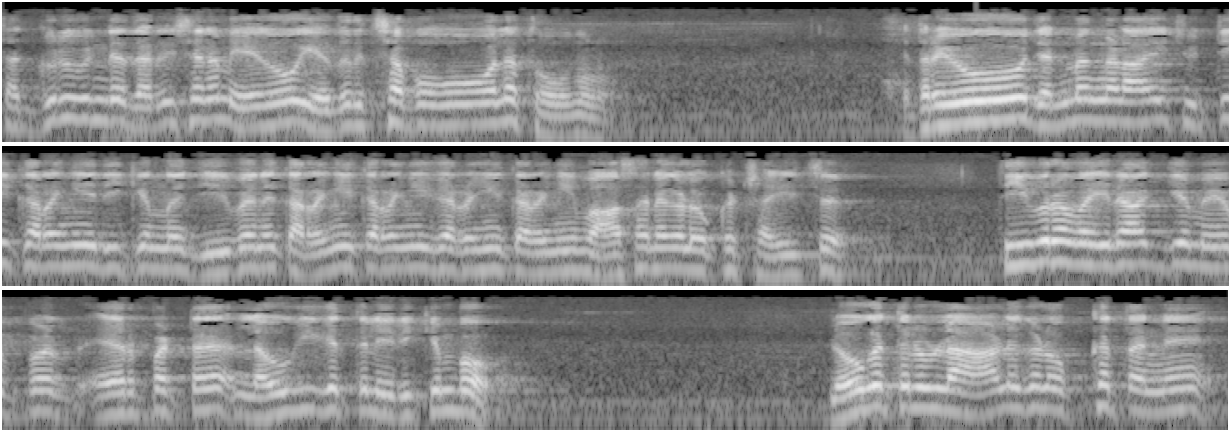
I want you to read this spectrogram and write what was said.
സദ്ഗുരുവിന്റെ ദർശനം ഏതോ എതിർച്ച പോലെ തോന്നുന്നു. എത്രയോ ജന്മങ്ങളായി ചുറ്റിക്കറങ്ങിയിരിക്കുന്ന ജീവന് കറങ്ങി കറങ്ങി കറങ്ങി കറങ്ങി വാസനകളൊക്കെ ക്ഷയിച്ച് തീവ്ര വൈരാഗ്യം ഏർപ്പെട്ട് ലൗകികത്തിലിരിക്കുമ്പോ ലോകത്തിലുള്ള ആളുകളൊക്കെ തന്നെ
